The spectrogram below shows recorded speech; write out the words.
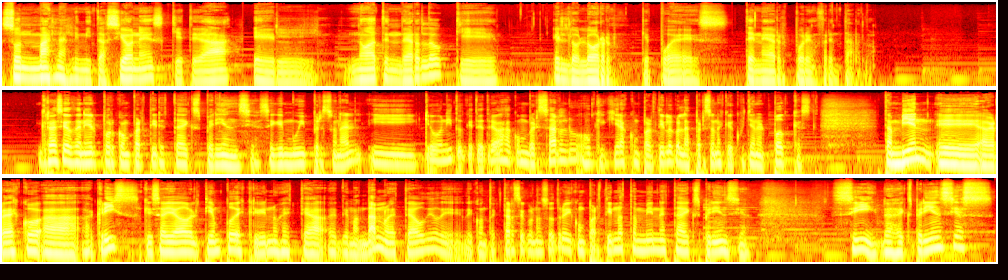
son más las limitaciones que te da el no atenderlo que el dolor que puedes tener por enfrentarlo. Gracias Daniel por compartir esta experiencia. Sé que es muy personal y qué bonito que te atrevas a conversarlo o que quieras compartirlo con las personas que escuchan el podcast. También eh, agradezco a, a Chris que se haya dado el tiempo de escribirnos este, de mandarnos este audio, de, de contactarse con nosotros y compartirnos también esta experiencia. Sí, las experiencias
